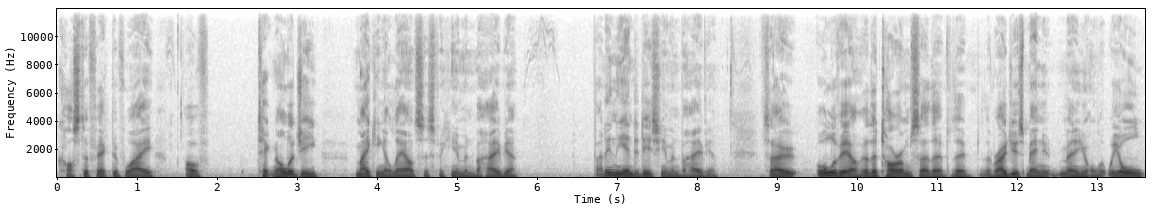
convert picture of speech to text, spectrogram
cost-effective way of technology making allowances for human behaviour. But in the end, it is human behaviour. So all of our, the TORUM, so the, the, the road use manu manual that we all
